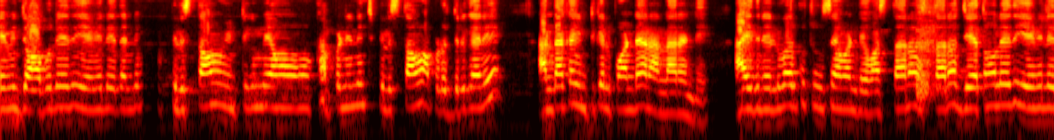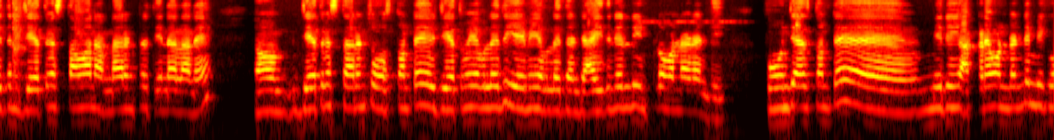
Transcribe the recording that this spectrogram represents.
ఏమి జాబు లేదు ఏమీ లేదండి. పిలుస్తాం ఇంటికి మేము కంపెనీ నుంచి పిలుస్తాం అప్పుడు వద్దురు కానీ అందాక ఇంటికి వెళ్ళిపోండి అని అన్నారండి. ఐదు నెలల వరకు చూసామండి. వస్తారా వస్తారా? జీతం లేదు ఏమీ లేదండి. జీతం ఇస్తామా అని అన్నారంట ప్రతి నెలనే. జీతం ఇస్తారని చూస్తుంటే జీతం ఇవ్వలేదు ఏమీ ఇవ్వలేదండి. ఐదు నెలలు ఇంట్లో ఉన్నాడండి. ఫోన్ చేస్తుంటే మీరు అక్కడే ఉండండి మీకు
